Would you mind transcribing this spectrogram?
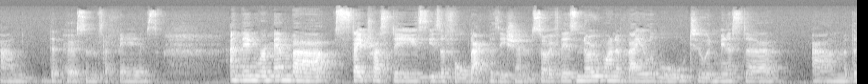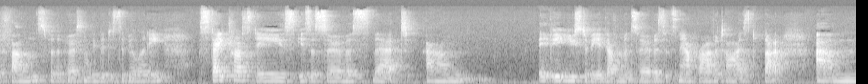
um, person's affairs. And then remember, state trustees is a fallback position. So if there's no one available to administer um, the funds for the person with a disability, state trustees is a service that um, it, it, used to be a government service, it's now privatised, but um,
